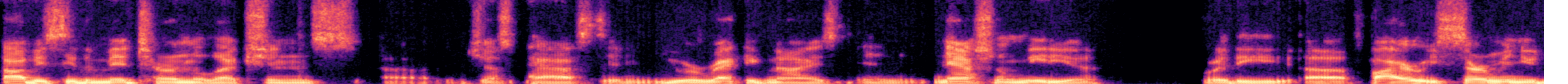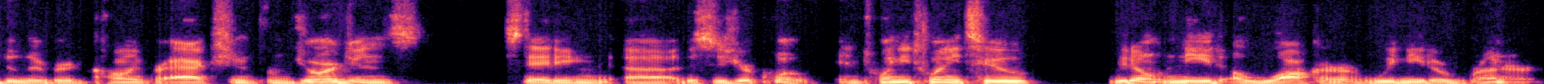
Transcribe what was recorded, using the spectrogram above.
obviously, the midterm elections uh, just passed, and you were recognized in national media for the uh, fiery sermon you delivered calling for action from Georgians, stating, uh, This is your quote In 2022, we don't need a walker, we need a runner,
